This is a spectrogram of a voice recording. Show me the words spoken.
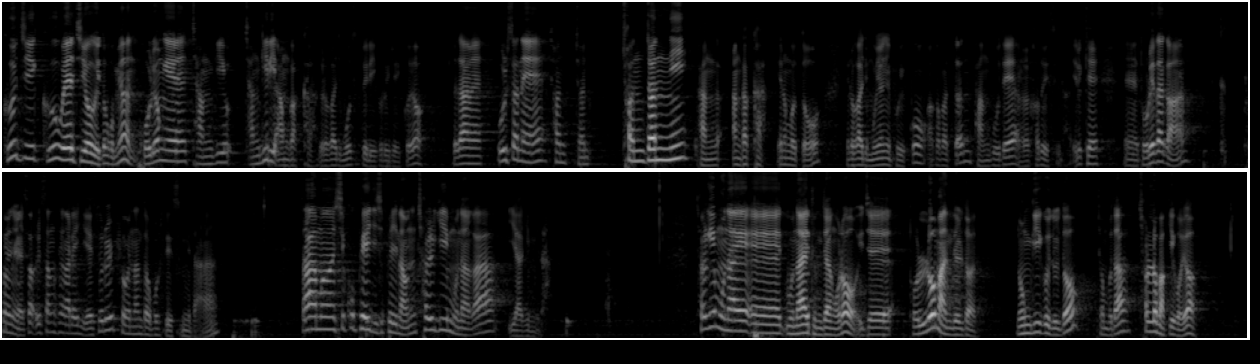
그지 그외 지역에도 보면 고령의 장기 장기리 암각화 여러 가지 모습들이 그려져 있고요. 그 다음에 울산의 천, 전, 천전리 강- 암각화 이런 것도 여러 가지 모양이 보이고 아까 봤던 방구대 암각화도 있습니다. 이렇게 예, 돌에다가 그 표현을 해서 일상생활의 예술을 표현한다고 볼 수 있습니다. 다음은 19페이지, 20페이지 나오는 철기 문화가 이야기입니다. 철기 문화의 에, 문화의 등장으로 이제 돌로 만들던 농기구들도 전부 다 철로 바뀌고요.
